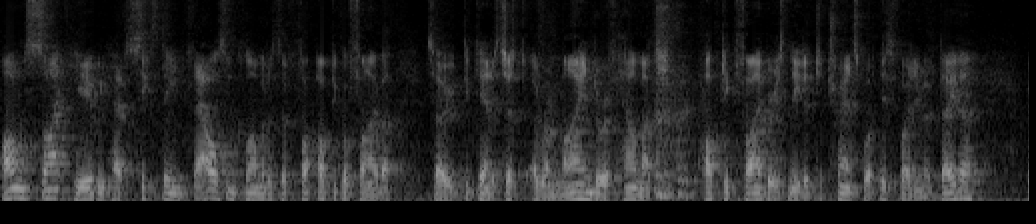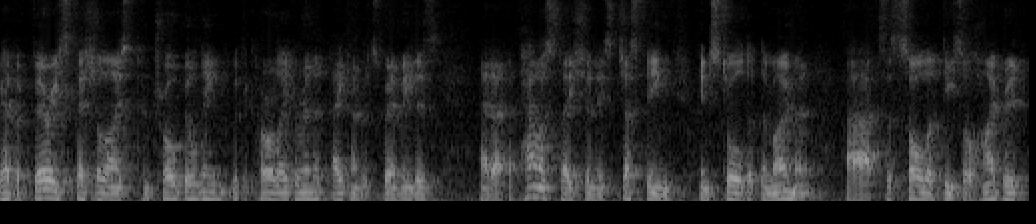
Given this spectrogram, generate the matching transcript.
On site here, we have 16,000 kilometres of optical fibre. So again, it's just a reminder of how much optic fibre is needed to transport this volume of data. We have a very specialised control building with the correlator in it, 800 square metres, and a, a power station is just being installed at the moment. Uh, it's a solar diesel hybrid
